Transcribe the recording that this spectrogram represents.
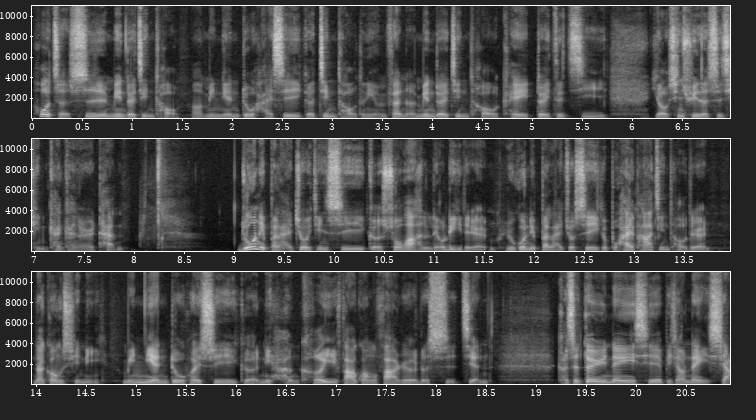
或者是面对镜头啊。明年度还是一个镜头的年份呢，面对镜头可以对自己有兴趣的事情侃侃而谈。如果你本来就已经是一个说话很流利的人，如果你本来就是一个不害怕镜头的人，那恭喜你，明年度会是一个你很可以发光发热的时间。可是对于那一些比较内向，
